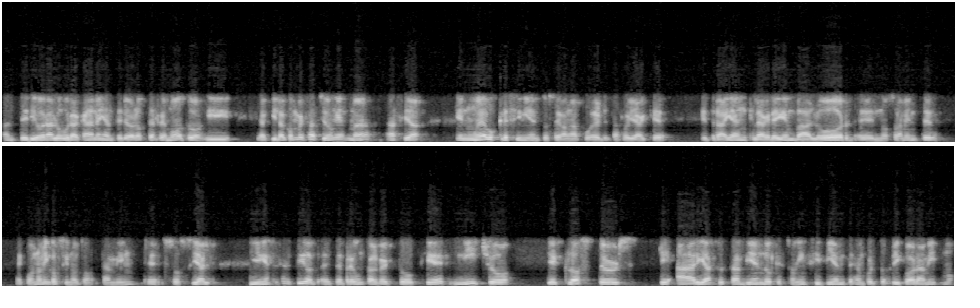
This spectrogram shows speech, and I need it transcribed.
anterior a los huracanes y anterior a los terremotos. Y, aquí la conversación es más hacia qué nuevos crecimientos se van a poder desarrollar, que, que traigan, que le agreguen valor, eh, no solamente económico, sino también eh, social. Y en ese sentido, eh, te pregunto, Alberto, ¿qué nicho, qué clusters qué áreas tú estás viendo que son incipientes en Puerto Rico ahora mismo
